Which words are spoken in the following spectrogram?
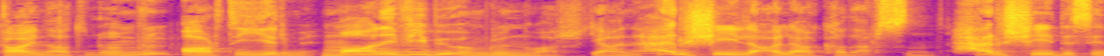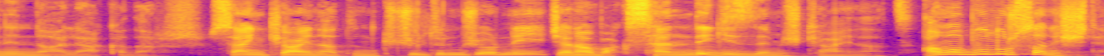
kainatın ömrü artı 20. Manevi bir ömrün var. Yani her şeyle alakadarsın. Her şey de seninle alakadar. Sen kainatın küçültülmüş örneği. Cenab-ı Hak sende gizlemiş kainat. Ama bulursan işte.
